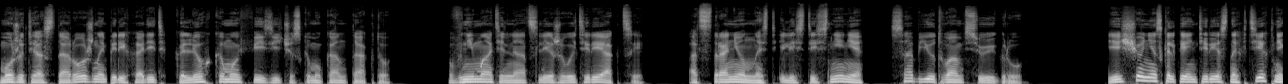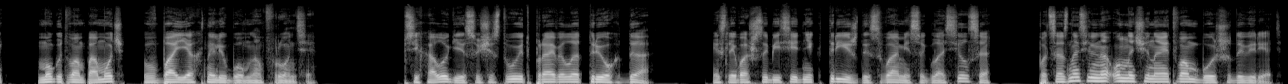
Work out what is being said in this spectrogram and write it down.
Можете осторожно переходить к легкому физическому контакту. Внимательно отслеживайте реакции. Отстраненность или стеснение собьют вам всю игру. Еще несколько интересных техник могут вам помочь в боях на любом фронте. В психологии существует правило трех «да». Если ваш собеседник трижды с вами согласился, подсознательно он начинает вам больше доверять.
